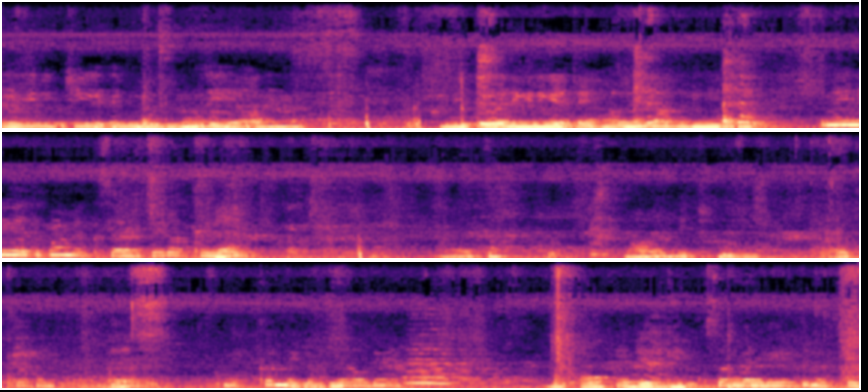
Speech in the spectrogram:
ਇਹਦੇ ਵਿੱਚ ਹੀ ਇਹਦੇ ਮੈਨੂੰ ਦੇ ਆ। ਦੇ ਵਿੱਚ ਤਾਂ ਨਿਕਲੀਆਂ ਤੇ ਹੁਣ ਨਹੀਂ ਲੱਗਦੀਆਂ। ਤੇ ਨਹੀਂ ਨਹੀਂ ਇਹ ਤਾਂ ਭਾਵੇਂ ਇੱਕ ਸਾਈਡ ਤੇ ਰੱਖ ਲਓ ਤਾਂ ਆਹ ਵਿੱਚ ਹੁੰਦੀ ਤਾਂ। ਹੈ? ਨਿੱਕਰ ਨਹੀਂ ਲੱਭੀਆਂ ਉਹਦੀਆਂ। ਉਹ ਕੀ ਡੇਗੀ? ਸਨਮਨਵੀਰ ਦੀ ਨਿੱਕਰ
